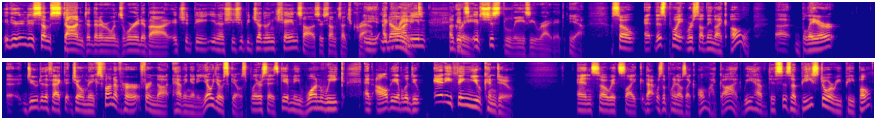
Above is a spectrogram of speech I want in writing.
if you're gonna do some stunt that everyone's worried about, it should be you know she should be juggling chainsaws or some such crap. Yeah, you know, I agreed. mean, it's Agreed. it's just lazy writing. Yeah. So at this point, we're suddenly like, oh, uh, Blair, uh, due to the fact that Joe makes fun of her for not having any yo yo skills, Blair says, give me one week and I'll be able to do anything you can do. And so it's like, that was the point. I was like, oh my God, we have this is a B story, people.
